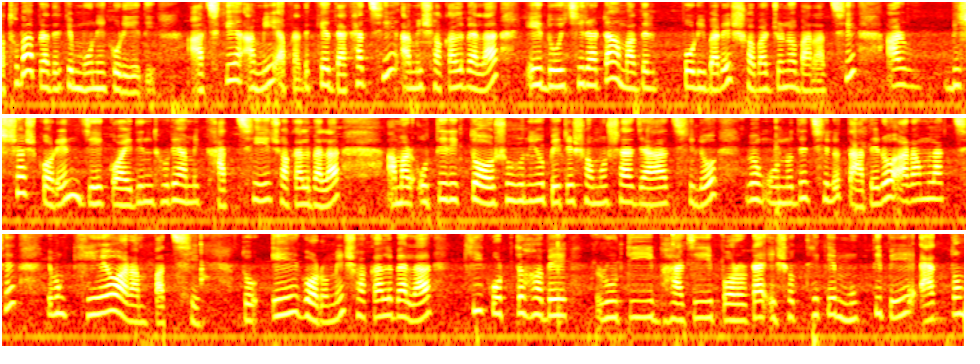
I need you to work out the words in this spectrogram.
অথবা আপনাদেরকে মনে করিয়ে দিই। আজকে আমি আপনাদেরকে দেখাচ্ছি, আমি সকালবেলা এই দই চিরাটা আমাদের পরিবারের সবার জন্য বানাচ্ছি। আর বিশ্বাস করেন যে কয়দিন ধরে আমি খাচ্ছি সকালবেলা, আমার অতিরিক্ত অসহনীয় পেটের সমস্যা যা ছিল এবং অন্যদের ছিল, তাদেরও আরাম লাগছে এবং খেয়েও আরাম পাচ্ছি। তো এই গরমে সকালবেলা কি করতে হবে? রুটি, ভাজি, পরোটা এসব থেকে মুক্তি পেয়ে একদম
